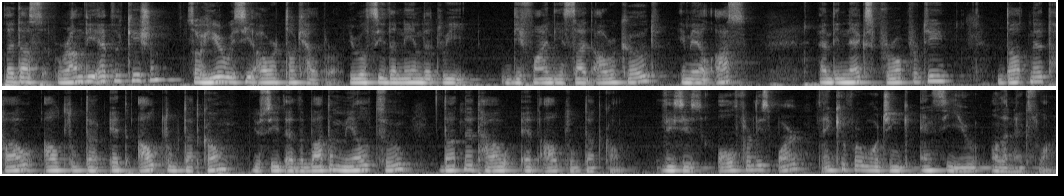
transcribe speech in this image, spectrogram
Let us run the application. So here we see our tag helper. You will see the name that we defined inside our code email us and the next property .NET how outlook at outlook.com you see it at the bottom mail to .NET how at outlook.com this is all for this part. Thank you for watching and see you on the next one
